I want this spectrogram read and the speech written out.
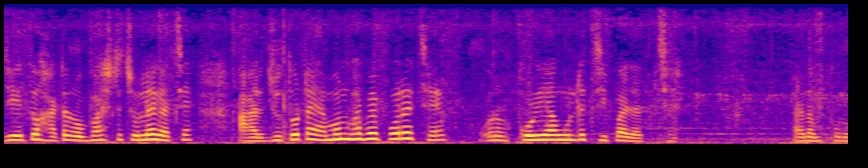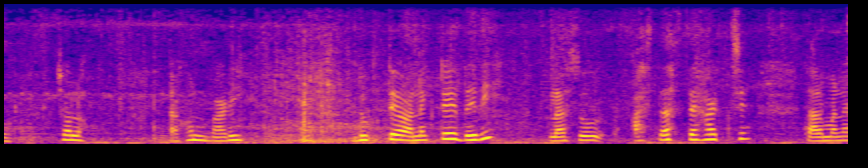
যেহেতু হাঁটার অভ্যাসটা চলে গেছে আর জুতোটা এমনভাবে পরেছে ওর কড়ি আঙুলটা চিপা যাচ্ছে। একদম পুরো। চলো এখন বাড়ি ঢুকতে অনেকটাই দেরি। প্লাস ও আস্তে আস্তে হাঁটছে তার মানে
